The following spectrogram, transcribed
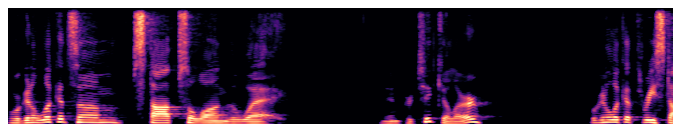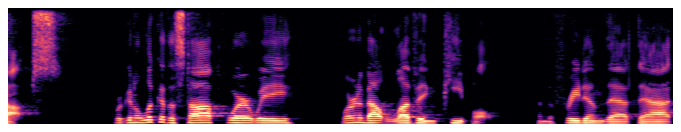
We're going to look at some stops along the way. In particular, we're going to look at three stops. We're going to look at the stop where we learn about loving people and the freedom that that,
